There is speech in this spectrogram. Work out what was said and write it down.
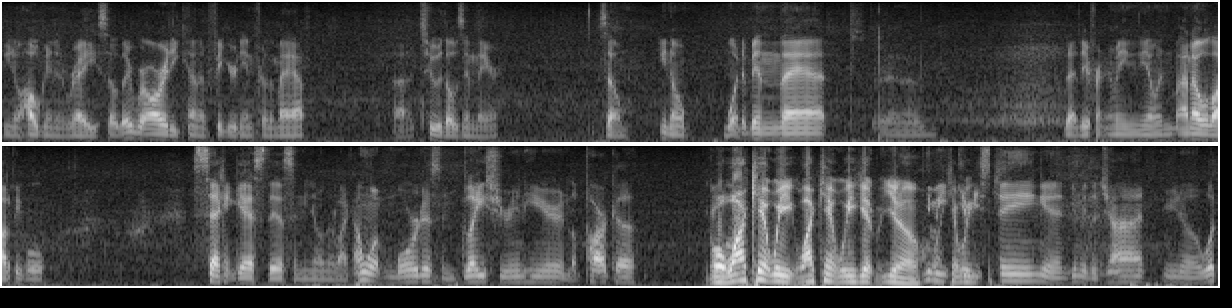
you know Hogan and Rey. So they were already kind of figured in for the math. Uh, two of those in there. So you know wouldn't have been that uh, that different. I mean, you know, and I know a lot of people second guess this, and you know they're like, I want Mortis and Glacier in here and La Parka. Well, why can't we? Why can't we get you know? Give me, give we? me Sting and give me the Giant. You know what?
